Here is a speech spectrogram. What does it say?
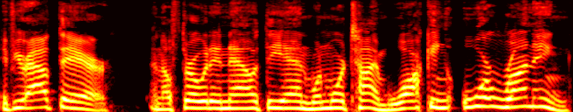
If you're out there, and I'll throw it in now at the end one more time walking or running.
